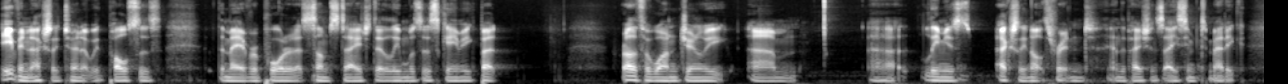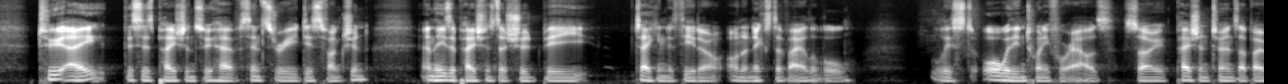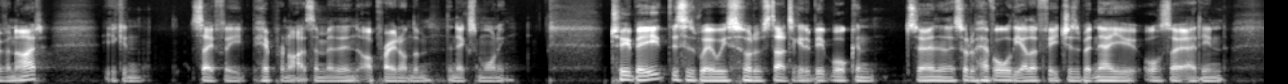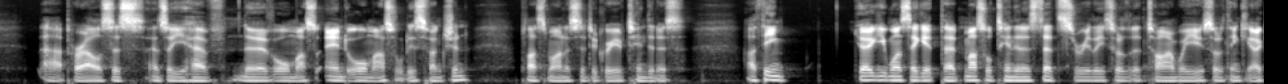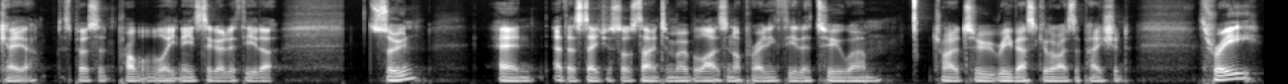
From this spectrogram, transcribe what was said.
even actually turned it with pulses. They may have reported at some stage their limb was ischemic, but Rutherford one, generally um, uh, limb is actually not threatened and the patient's asymptomatic. 2A, this is patients who have sensory dysfunction, and these are patients that should be taken to theatre on the next available list or within 24 hours. So patient turns up overnight, you can safely heparinize them and then operate on them the next morning. 2B, this is where we sort of start to get a bit more concerned and they sort of have all the other features, but now you also add in uh, paralysis, and so you have nerve or muscle and or muscle dysfunction, plus minus a degree of tenderness. I think yogi once they get that muscle tenderness, that's really sort of the time where you're sort of thinking, okay, this person probably needs to go to theatre soon, and at that stage you're sort of starting to mobilize an operating theatre to um, try to revascularize the patient. Three,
